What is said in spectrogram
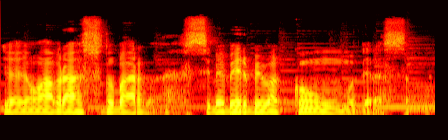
E aí um abraço do Barba. Se beber, beba com moderação.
